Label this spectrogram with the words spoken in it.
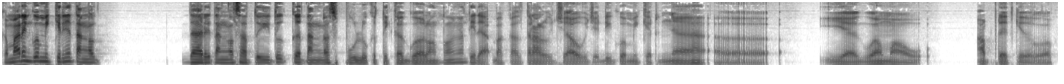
kemarin gue mikirnya tanggal dari tanggal 1 itu ke tanggal 10 ketika gue ulang tahun kan tidak bakal terlalu jauh. Jadi gue mikirnya uh, ya gue mau update gitu loh.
